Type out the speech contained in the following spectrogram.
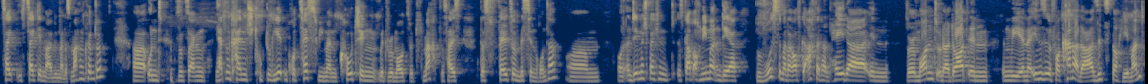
zeig, ich zeig dir mal, wie man das machen könnte. Äh, und sozusagen, wir hatten keinen strukturierten Prozess, wie man Coaching mit Remotes wirklich macht. Das heißt, das fällt so ein bisschen runter. Ähm, und, dementsprechend, es gab auch niemanden, der bewusst immer darauf geachtet hat, hey, da in Vermont oder dort in irgendwie in der Insel vor Kanada sitzt noch jemand.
